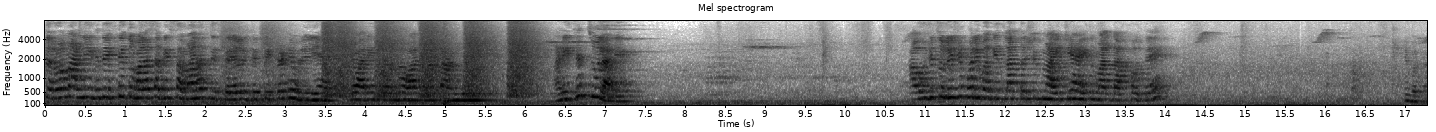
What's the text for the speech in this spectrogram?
सर्व मांडणी इथे देखील तुम्हाला सगळी समानच दिसेल. इथे पिठं ठेवलेली आहे ज्वारीचं गव्हाचं तांदूळ. आणि इथे चूल आहे. आऊची चुलीची खोली बघितलात तशीच माहिती आहे तुम्हाला दाखवते. हे बघा.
